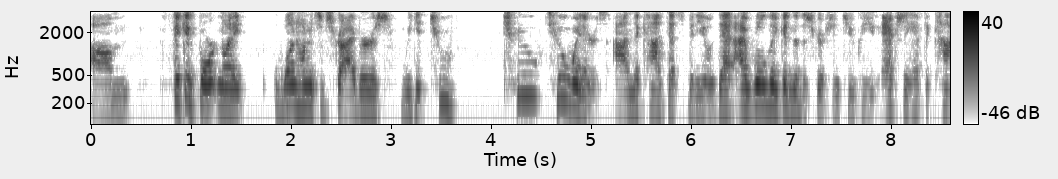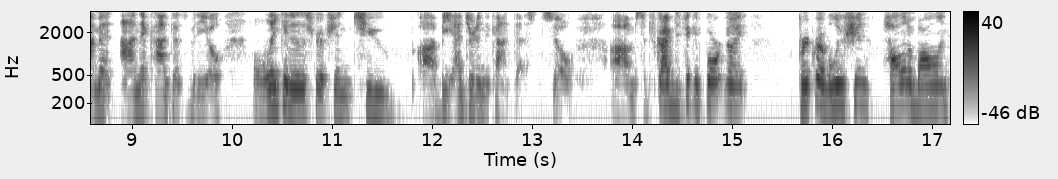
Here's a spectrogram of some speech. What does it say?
um Fikin Fortnite 100 subscribers. We get two two two winners on the contest video that I will link in the description too because you actually have to comment on that contest video. Link in the description to uh, be entered in the contest. So um, subscribe to Fikin Fortnite, Brick Revolution, Hauling and Balling,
